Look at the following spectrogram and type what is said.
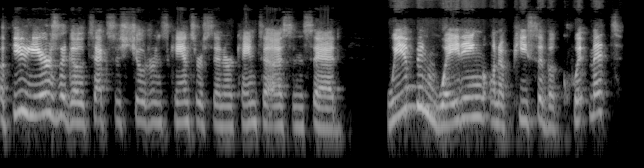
A few years ago, Texas Children's Cancer Center came to us and said, "We have been waiting on a piece of equipment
